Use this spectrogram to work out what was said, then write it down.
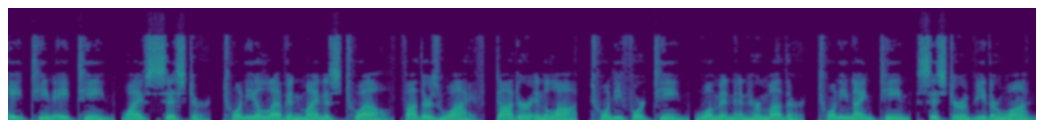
1818 wife's sister, 2011-12 father's wife, daughter-in-law, 2014 woman and her mother, 2019 sister of either one.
